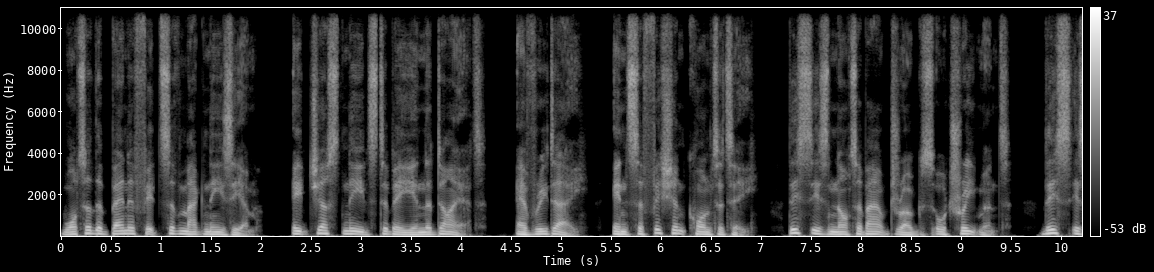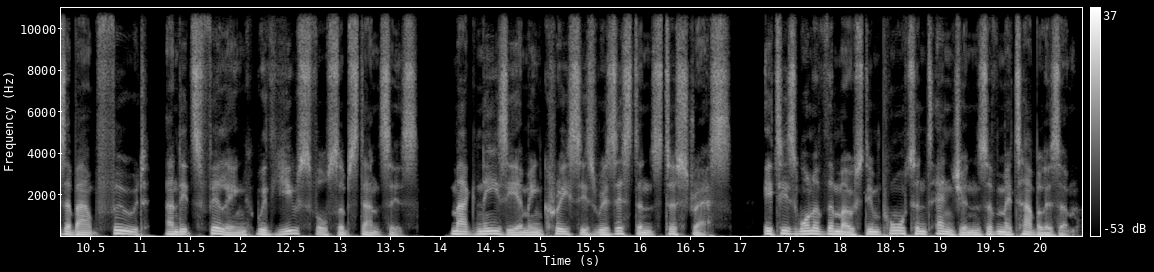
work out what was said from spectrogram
What are the benefits of magnesium? It just needs to be in the diet, every day, in sufficient quantity. This is not about drugs or treatment. This is about food and its filling with useful substances. Magnesium increases resistance to stress. It is one of the most important engines of metabolism,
